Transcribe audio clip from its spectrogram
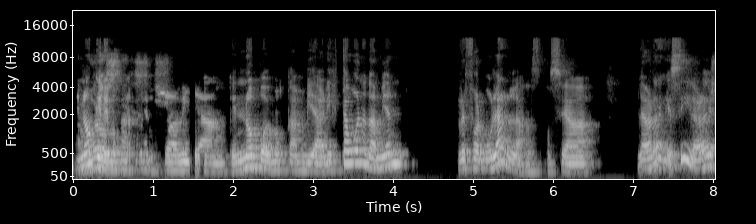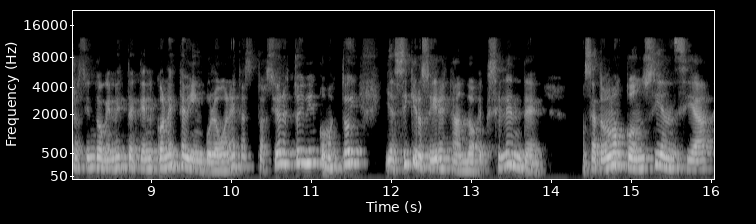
que no queremos cambiar todavía, que no podemos cambiar. Y está bueno también reformularlas. O sea, la verdad que sí, la verdad que yo siento que, en este, que con este vínculo o en esta situación estoy bien como estoy y así quiero seguir estando. Excelente. O sea, tomemos conciencia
